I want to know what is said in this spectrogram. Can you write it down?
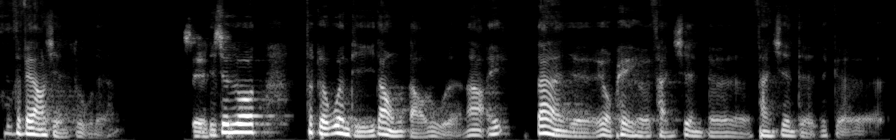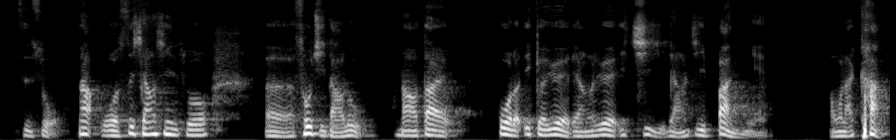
这是非常显著的。是，也就是说，这个问题一旦我们导入了，那哎，当然也有配合产线的产线的这个。制作，那我是相信说，呃，初期导入，然后待过了一个月、两个月、一季、两季、半年，我们来看，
